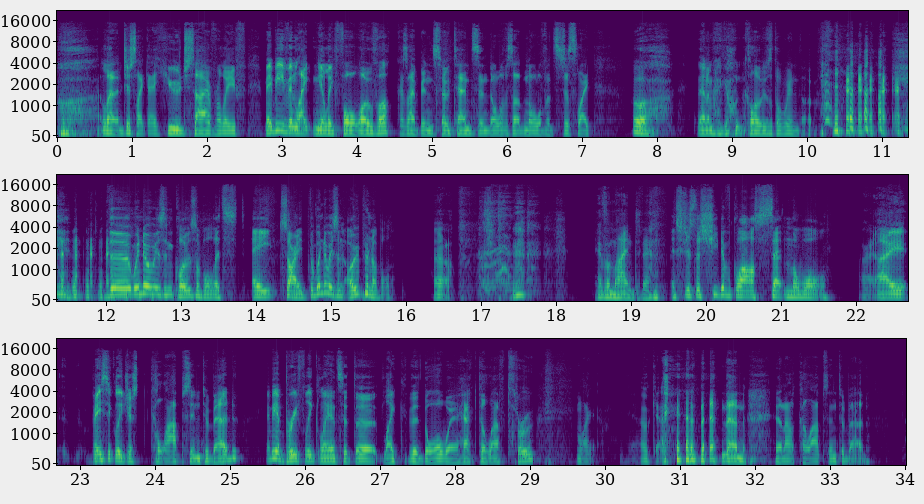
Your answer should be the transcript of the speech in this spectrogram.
Let it just like a huge sigh of relief. Maybe even like nearly fall over because I've been so tense, and all of a sudden, all of it's just like, oh. Then I'm gonna go and close the window. The window isn't closable. It's a sorry, the window isn't openable. Oh. Never mind then. It's just a sheet of glass set in the wall. All right. I basically just collapse into bed. Maybe I briefly glance at the like the door where Hector left through. I'm like, yeah, okay. and then then I'll collapse into bed.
